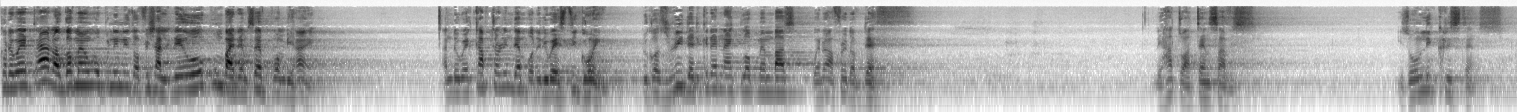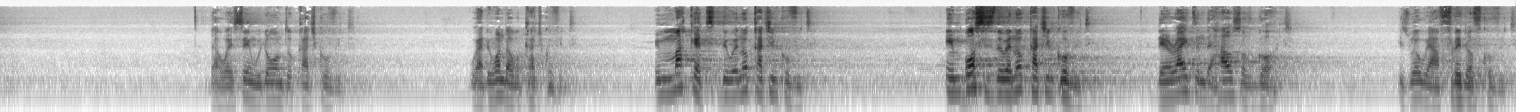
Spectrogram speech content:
Because they were tired of government opening it officially. They opened by themselves from behind. And they were capturing them, but they were still going. Because rededicated nightclub members were not afraid of death. They had to attend service. It's only Christians that were saying we don't want to catch COVID. We are the one that will catch COVID. In markets, they were not catching COVID. In buses, they were not catching COVID. They're right in the house of God is where we are afraid of COVID.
